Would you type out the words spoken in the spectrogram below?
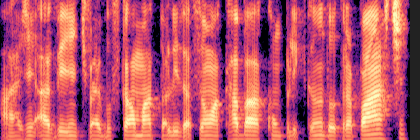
Às vezes a gente vai buscar uma atualização, acaba complicando outra parte.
